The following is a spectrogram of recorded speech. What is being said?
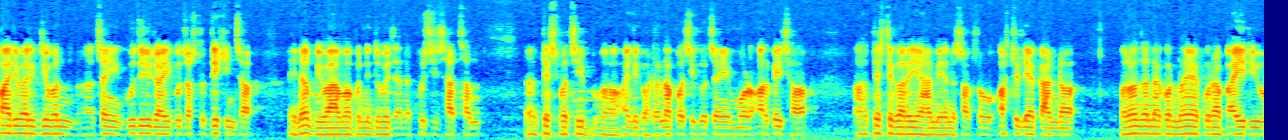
पारिवारिक जीवन चाहिँ गुज्रिरहेको जस्तो देखिन्छ होइन? विवाहमा पनि दुवैजना खुसी साथ छन्। त्यसपछि अहिले घटनापछिको चाहिँ मोड अर्कै छ। त्यस्तै गरेर यहाँ हामी हेर्न सक्छौँ अस्ट्रेलिया काण्ड। रञ्जनाको नयाँ कुरा बाहिरियो।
